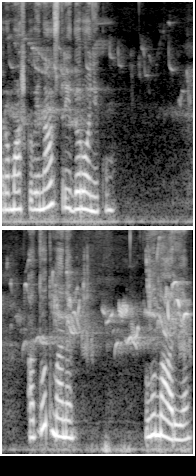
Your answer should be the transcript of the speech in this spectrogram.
ромашковий настрій Доронікум. А тут в мене лунарія.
